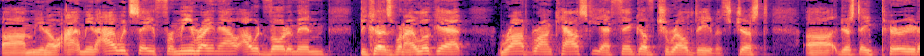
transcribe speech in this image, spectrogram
um, you know, I mean, I would say for me right now, I would vote him in because when I look at Rob Gronkowski, I think of Terrell Davis. Just uh, just a period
